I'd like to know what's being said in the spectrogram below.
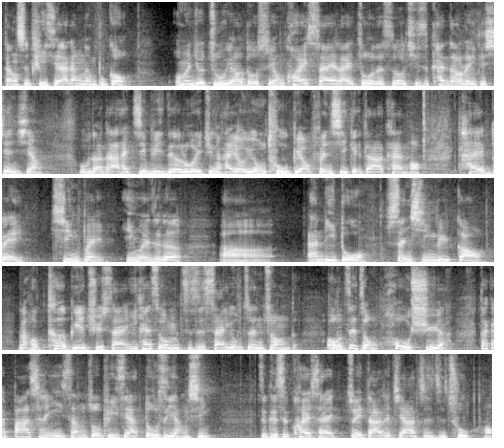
当时 PCR 量能不够，我们就主要都是用快筛来做的时候，其实看到了一个现象。我不知道大家还记不记得罗毅军还有用图表分析给大家看哈。台北、新北因为这个啊案例多，盛行率高。然后特别去筛，一开始我们只是筛有症状的哦，这种后续啊，大概八成以上做 PCR 都是阳性，这个是快筛最大的价值之处哦，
